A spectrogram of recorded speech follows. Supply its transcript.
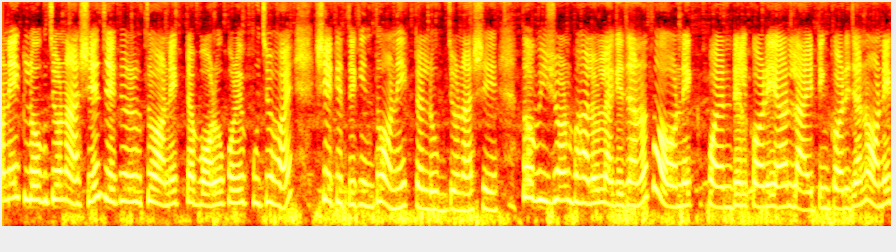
অনেক লোকজন আসে, যেহেতু অনেকটা বড় করে পুজো হয়, সেক্ষেত্রে কিন্তু অনেকটা লোকজন আসে। তো ভীষণ ভালো লাগে জানো তো, অনেক প্যান্ডেল করে আর লাইটিং করে, যেন অনেক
